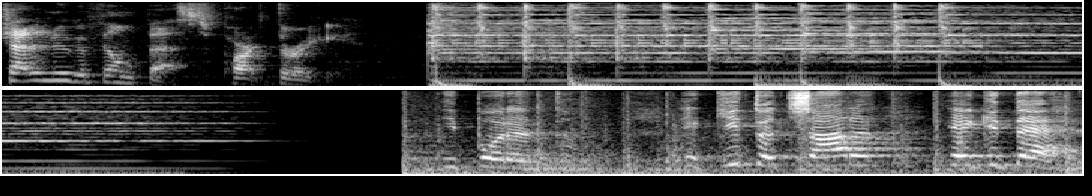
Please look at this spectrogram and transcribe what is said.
Chattanooga Film Fest, Part 3. I poranta. Hekito e chara, hekite.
